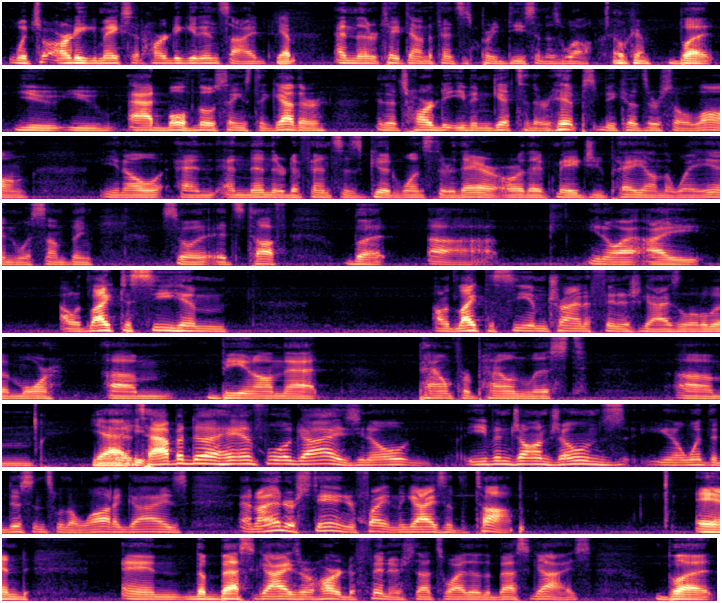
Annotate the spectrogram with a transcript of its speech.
which already makes it hard to get inside. Yep. And their takedown defense is pretty decent as well. Okay. But you you add both those things together, and it's hard to even get to their hips because they're so long, you know. And and then their defense is good once they're there, or they've made you pay on the way in with something, so it's tough. But uh, you know, I, I I would like to see him. I would like to see him trying to finish guys a little bit more, um, being on that pound for pound list. Um, Yeah, it's happened to a handful of guys. You know, even Jon Jones, you know, went the distance with a lot of guys. And I understand you're fighting the guys at the top, and and the best guys are hard to finish. That's why they're the best guys. But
